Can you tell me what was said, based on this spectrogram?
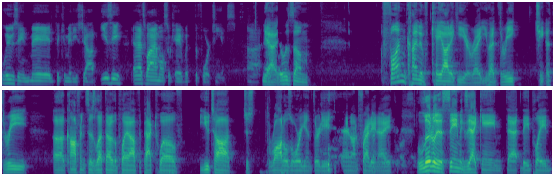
losing made the committee's job easy, and that's why I'm also okay with the four teams. Uh, yeah, it was um fun, kind of chaotic year, right? You had three uh, three uh, conferences left out of the playoff. The Pac-12, Utah just throttles Oregon 38 to 10 on Friday night. Literally the same exact game that they played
